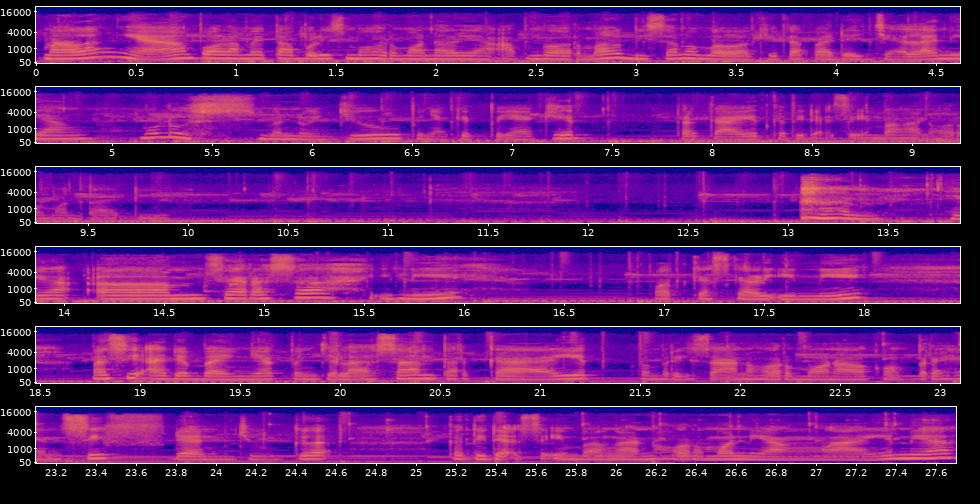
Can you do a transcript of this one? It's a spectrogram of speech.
Malangnya, pola metabolisme hormonal yang abnormal bisa membawa kita pada jalan yang mulus menuju penyakit-penyakit terkait ketidakseimbangan hormon tadi. Ya, um, saya rasa ini podcast kali ini masih ada banyak penjelasan terkait pemeriksaan hormonal komprehensif dan juga ketidakseimbangan hormon yang lain ya.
